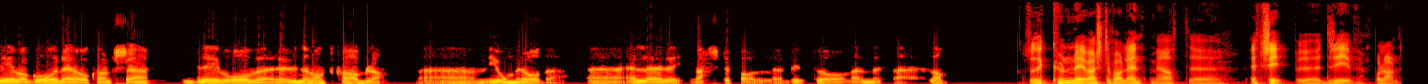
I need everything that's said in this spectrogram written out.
drev av gårde og kanskje drev over undervannskabler eh, i området. eller i verste fall begynte å nærme seg land. Så det kunne i verste fall endt med at et skip driver på land?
